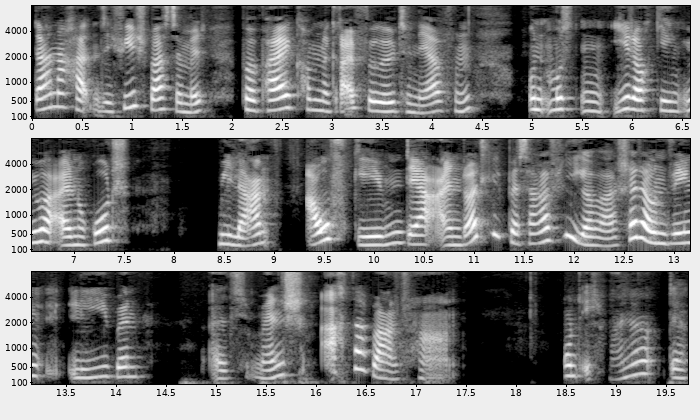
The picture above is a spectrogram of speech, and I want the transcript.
Danach hatten sie viel Spaß damit, vorbeikommende Greifvögel zu nerven und mussten jedoch gegenüber einem Rot Milan aufgeben, der ein deutlich besserer Flieger war. Shadow und Wing lieben als Mensch Achterbahn fahren. Und ich meine, der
